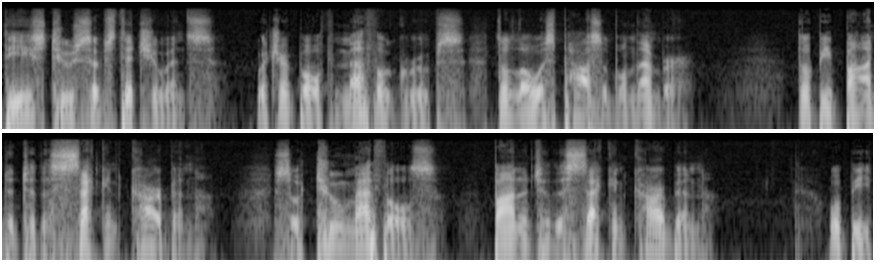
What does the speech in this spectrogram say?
these two substituents, which are both methyl groups, the lowest possible number. They'll be bonded to the second carbon. So two methyls bonded to the second carbon will be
